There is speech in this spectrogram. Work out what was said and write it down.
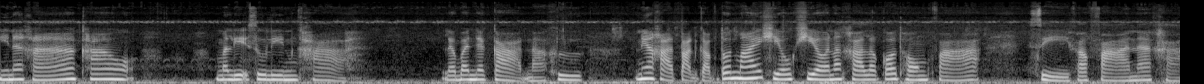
นี่นะคะ ข้าวมะลิสุรินค่ะ แล้วบรรยากาศนะคือเนี่ยค่ะตัดกับต้นไม้เขียวๆนะคะ แล้วก็ท้องฟ้า สีฟ้าๆนะคะ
